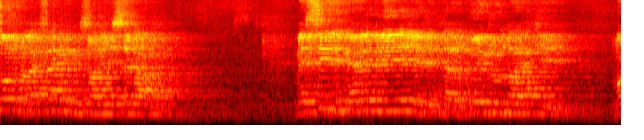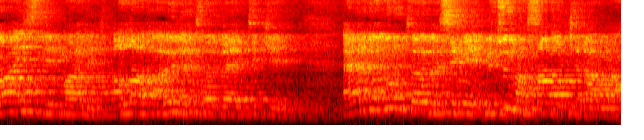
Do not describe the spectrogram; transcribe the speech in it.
sonra Efendimiz Aleyhisselam Mescid-i Nebevi'ye gelirler. Buyururlar ki Maiz bin Malik Allah'a öyle tövbe etti ki eğer onun tövbesini bütün ashab-ı kirama,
